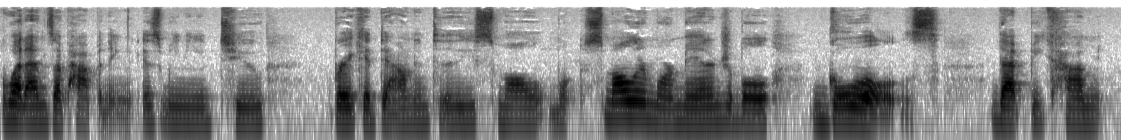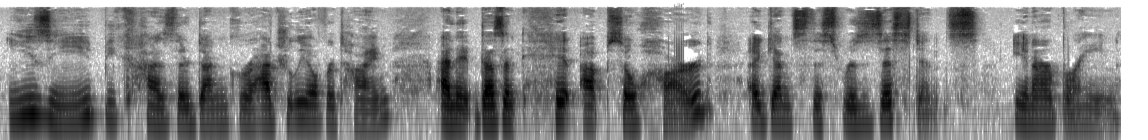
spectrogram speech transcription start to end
what ends up happening is we need to break it down into these small, more, smaller, more manageable goals that become easy because they're done gradually over time and it doesn't hit up so hard against this resistance in our brain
